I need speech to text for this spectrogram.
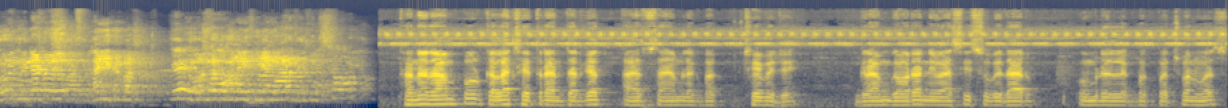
दो मिनट नहीं है बस। तुरंत गोली दिए मार थाना रामपुर कला क्षेत्र अंतर्गत आज शाम लगभग छः बजे ग्राम गौरा निवासी सूबेदार उम्र लगभग पचपन वर्ष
